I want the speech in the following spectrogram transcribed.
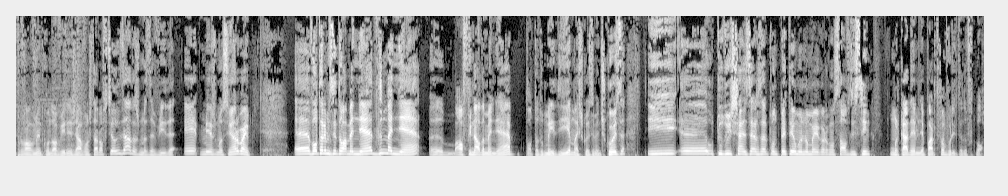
provavelmente quando ouvirem, já vão estar oficializadas, mas a vida é mesmo assim. Ora bem. Uh, voltaremos então amanhã, de manhã, uh, ao final da manhã, volta do meio-dia, mais coisa, menos coisa. E uh, tudo isto está em 00.pt. O meu nome é Igor Gonçalves e sim, o mercado é a minha parte favorita do futebol.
